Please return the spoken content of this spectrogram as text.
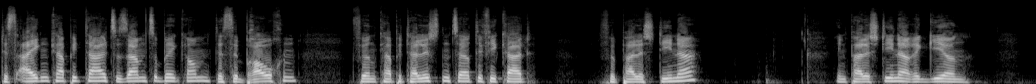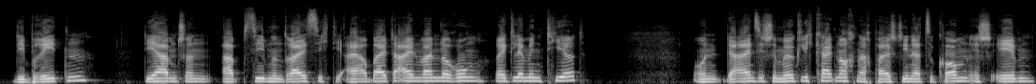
das Eigenkapital zusammenzubekommen, das sie brauchen für ein Kapitalistenzertifikat für Palästina. In Palästina regieren die Briten. Die haben schon ab 37 die Arbeitereinwanderung reglementiert. Und der einzige Möglichkeit noch, nach Palästina zu kommen, ist eben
